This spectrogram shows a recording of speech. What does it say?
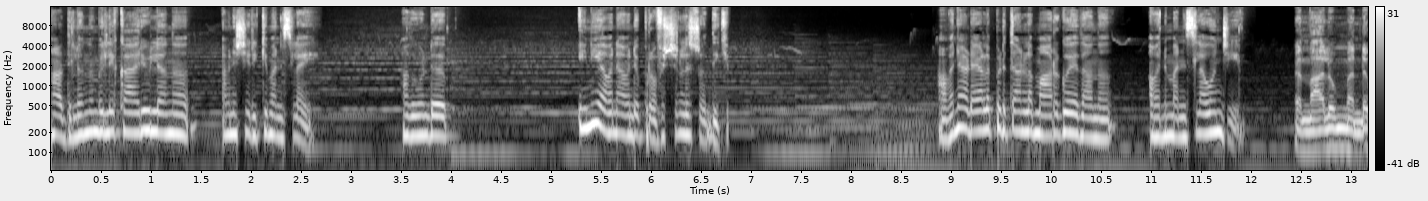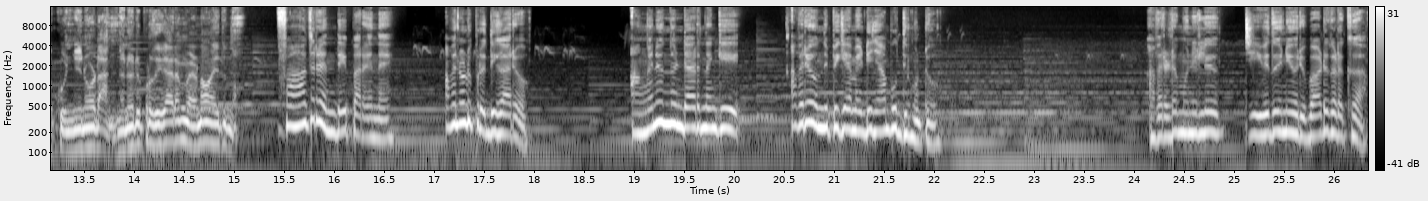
അതിലൊന്നും വലിയ കാര്യമില്ലെന്ന് അവന് ശരിക്കും മനസ്സിലായി. അതുകൊണ്ട് ഇനി അവൻ അവന്റെ പ്രൊഫഷനിൽ ശ്രദ്ധിക്കും. അവനെ അടയാളപ്പെടുത്താനുള്ള മാർഗം ഏതാന്ന് അവന് മനസ്സിലാവുകയും ചെയ്യും. എന്നാലും എന്റെ കുഞ്ഞിനോട് അങ്ങനെ ഒരു പ്രതികാരം വേണമായിരുന്നു. ഫാദർ എന്തേ പറയുന്നേ? അവനോട് പ്രതികാരോ? അങ്ങനെയൊന്നും ഉണ്ടായിരുന്നെങ്കിൽ അവരെ ഒന്നിപ്പിക്കാൻ വേണ്ടി ഞാൻ ബുദ്ധിമുട്ടോ. അവരുടെ മുന്നിൽ ജീവിതം ഇനി ഒരുപാട് കിടക്കുക.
